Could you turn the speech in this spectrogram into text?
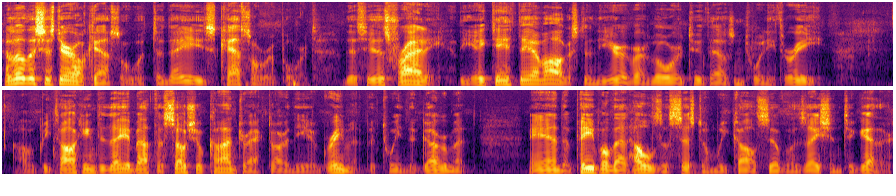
Hello, this is Darrell Castle with today's Castle Report. This is Friday, the 18th day of August in the year of our Lord 2023. I'll be talking today about the social contract or the agreement between the government and the people that holds the system we call civilization together.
